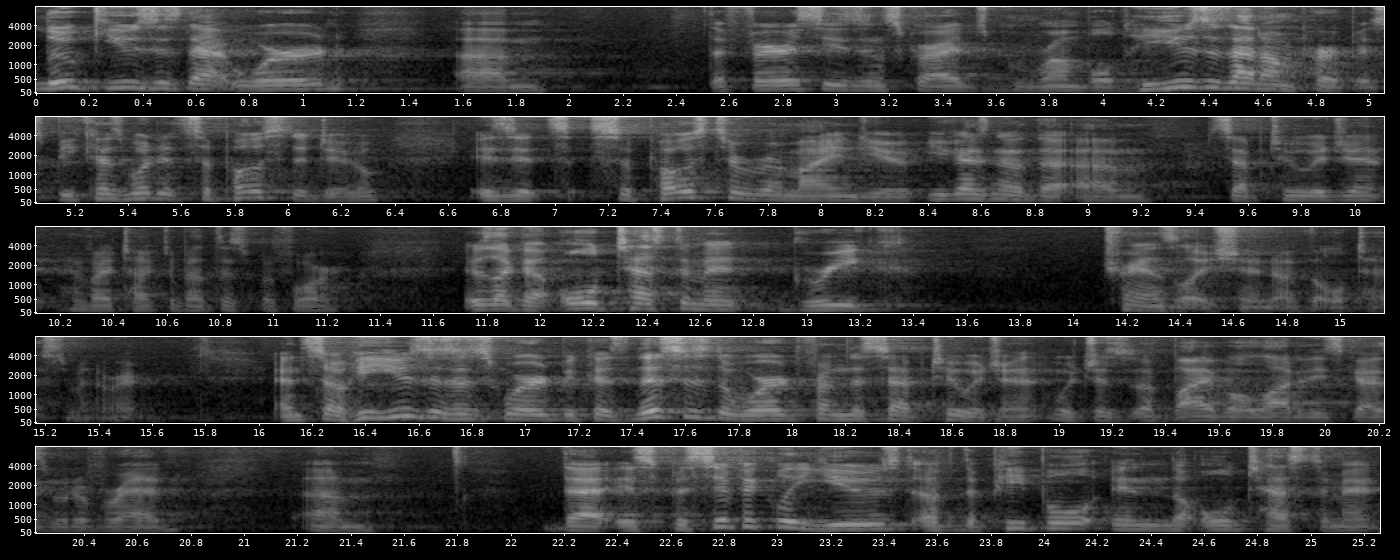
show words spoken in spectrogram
Luke uses that word, um, the Pharisees and scribes grumbled. He uses that on purpose because what it's supposed to do is it's supposed to remind you. You guys know the um, Septuagint? Have I talked about this before? It was like an Old Testament Greek translation of the Old Testament, right? And so he uses this word because this is the word from the Septuagint, which is a Bible a lot of these guys would have read, um, that is specifically used of the people in the Old Testament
